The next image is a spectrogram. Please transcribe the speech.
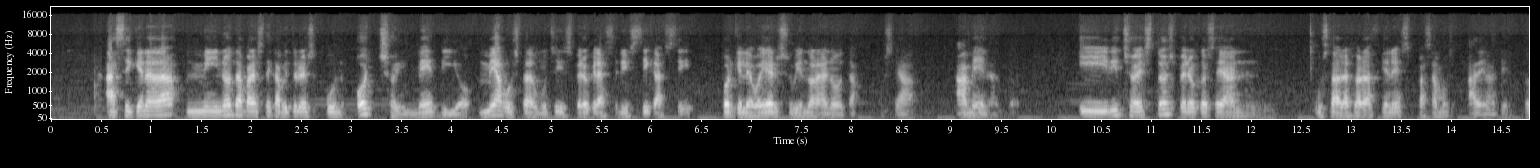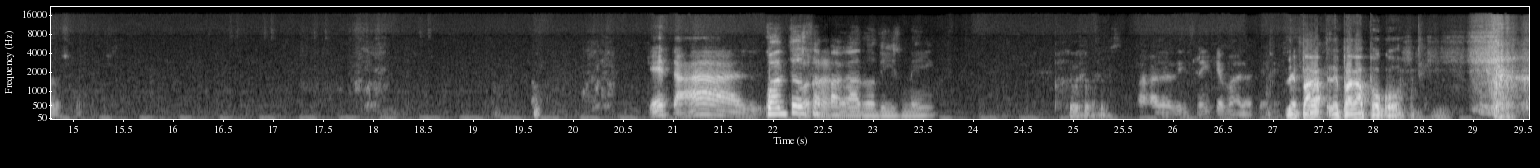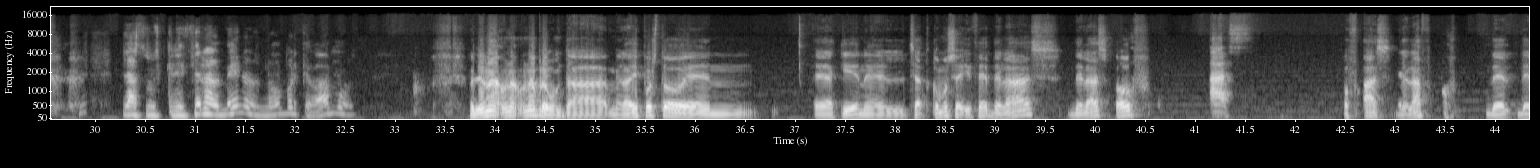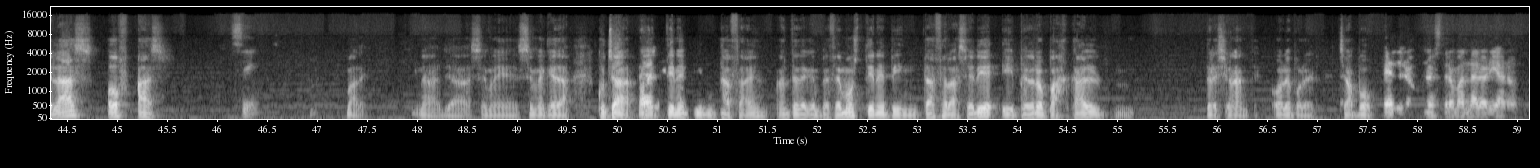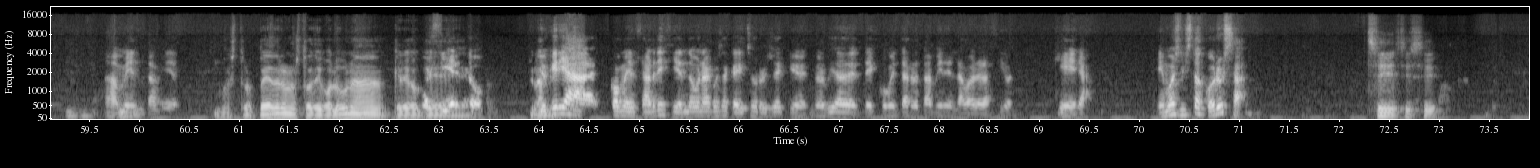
Así que nada, mi nota para este capítulo es un 8 y medio. Me ha gustado mucho y espero que la serie siga así, porque le voy a ir subiendo la nota. O sea, amén. Y dicho esto, espero que os hayan gustado las valoraciones. Pasamos a debatir todos juntos. ¿Qué tal? ¿Cuántos Hola. ha pagado Disney? Pagado Disney, qué malo tiene. Le paga, le paga poco. La suscripción al menos, ¿no? Porque vamos. Oye, una, una- una pregunta. Me la habéis puesto en eh, aquí en el chat. ¿Cómo se dice? The Last, the last of, As, of Us. The Last of, the, the last of Us. sí. Vale. Nada, ya se me, se me queda. Escucha, eh, tiene pintaza, ¿eh? Antes de que empecemos, tiene pintaza la serie y Pedro Pascal, mm, impresionante. Ole por él. Chapó. Pedro, nuestro mandaloriano. Amén también. Nuestro Pedro, nuestro Diego Luna, creo Por que. cierto, yo quería comenzar diciendo una cosa que ha dicho Roger que me he olvidado de, de comentarlo también en la valoración, que era, hemos visto Coruscant. Sí, sí, sí.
